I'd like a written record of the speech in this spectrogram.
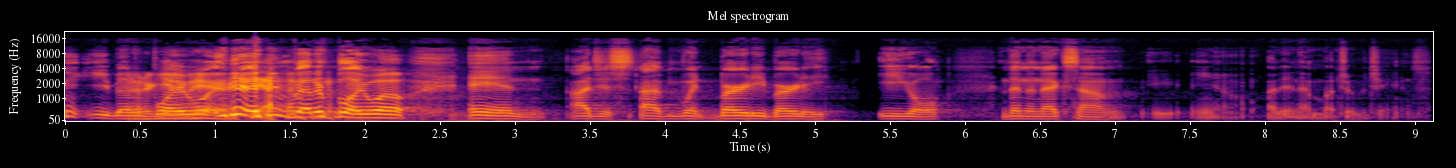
you better, Better play get him well. here. Yeah, you better play well. And I just, I went birdie, birdie, eagle. And then the next time, you know, I didn't have much of a chance.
